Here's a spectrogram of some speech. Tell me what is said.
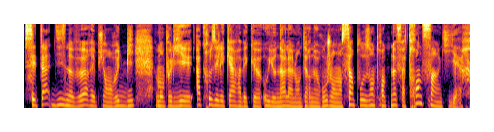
C'est à 19h. Et puis en rugby, Montpellier a creusé l'écart avec Oyonnax, la lanterne rouge, en s'imposant 39 à 35 hier.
